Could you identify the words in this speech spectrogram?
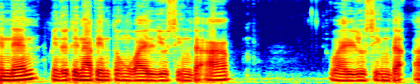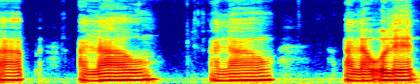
And then, pindutin natin tong while using the app. While using the app, allow, allow, allow ulit.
